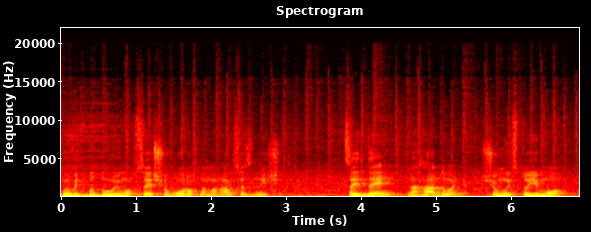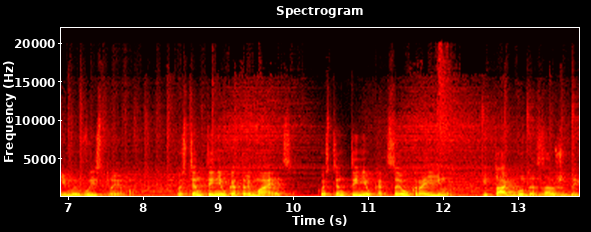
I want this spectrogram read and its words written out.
Ми відбудуємо все, що ворог намагався знищити. Цей день нагадування, що ми стоїмо і ми вистоїмо. Костянтинівка тримається. Костянтинівка це Україна. І так буде завжди.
